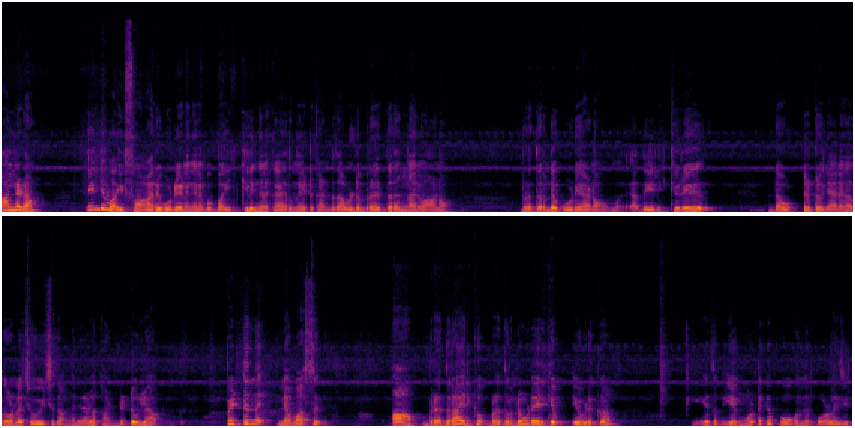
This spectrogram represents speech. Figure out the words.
അല്ലടാ നിന്റെ വൈഫ് ആരെ കൂടെയാണ് ഇങ്ങനെ ഇപ്പോൾ ബൈക്കിൽ ഇങ്ങനെ കയറുന്നതായിട്ട് കണ്ടത്? അവളുടെ ബ്രദർ എങ്ങാനും ആണോ? ബ്രദറിന്റെ കൂടെയാണോ? അത് എനിക്കൊരു ഡൗട്ട് കേട്ടോ ഞാൻ അതുകൊണ്ടാണ് ചോദിച്ചത്. അങ്ങനെ ഒരാളെ കണ്ടിട്ടില്ല പെട്ടെന്ന് നവാസ് ആ ബ്രദറായിരിക്കും ബ്രദറിന്റെ കൂടെ ആയിരിക്കും. എവിടേക്കാ? ഇത് എങ്ങോട്ടൊക്കെ പോകുന്നു കോളേജിൽ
